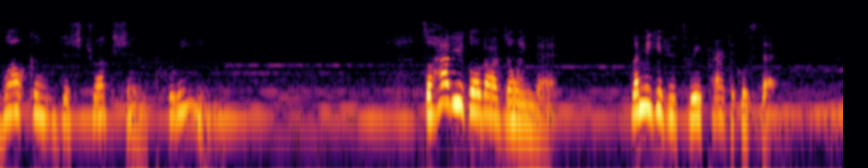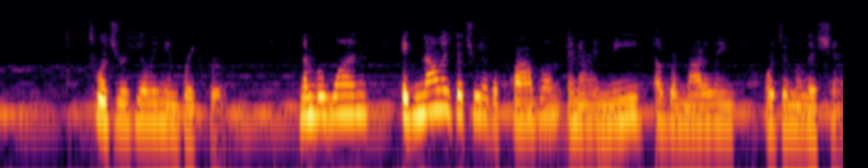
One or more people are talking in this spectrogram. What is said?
welcome destruction, please. So, how do you go about doing that? Let me give you three practical steps towards your healing and breakthrough. Number one, acknowledge that you have a problem and are in need of remodeling or demolition.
